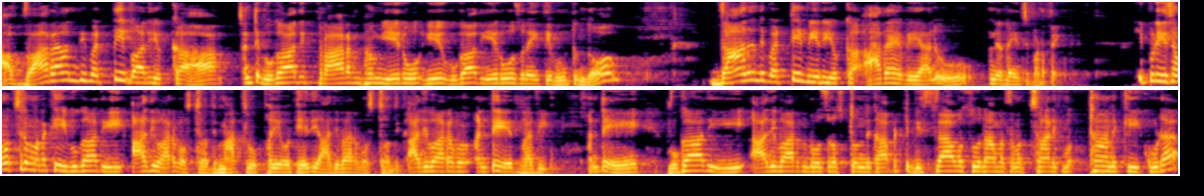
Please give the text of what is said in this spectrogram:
ఆ వారాన్ని బట్టి వారి యొక్క అంటే ఉగాది ప్రారంభం ఏ రో ఏ ఉగాది ఏ రోజునైతే ఉంటుందో దానిని బట్టి వీరి యొక్క ఆదాయ వ్యయాలు నిర్ణయించబడతాయి. ఇప్పుడు ఈ సంవత్సరం మనకి ఉగాది ఆదివారం వస్తుంది మార్చి ముప్పైవ తేదీ ఆదివారం వస్తుంది ఆదివారం అంటే రవి. అంటే ఉగాది ఆదివారం రోజున వస్తుంది కాబట్టి విశ్వావసునామ సంవత్సరానికి మొత్తానికి కూడా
